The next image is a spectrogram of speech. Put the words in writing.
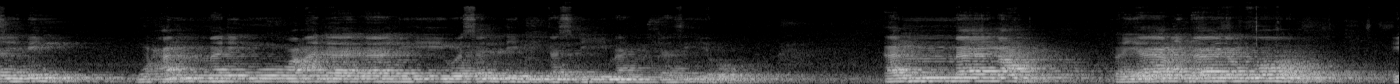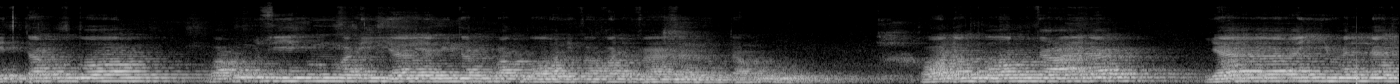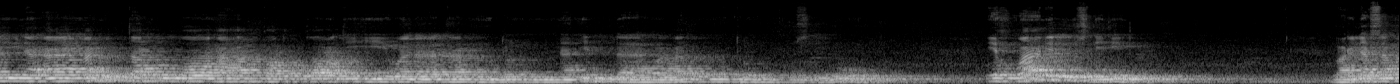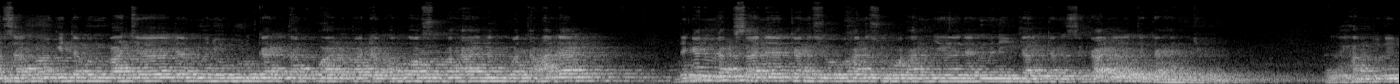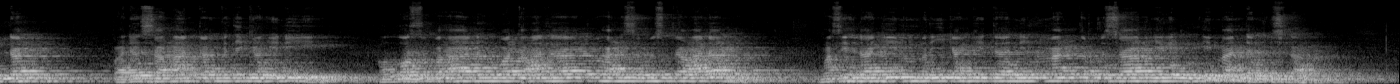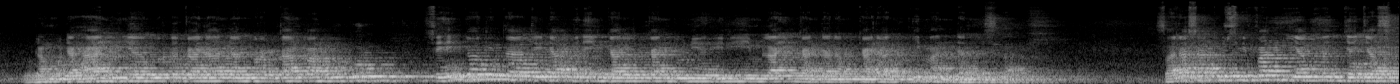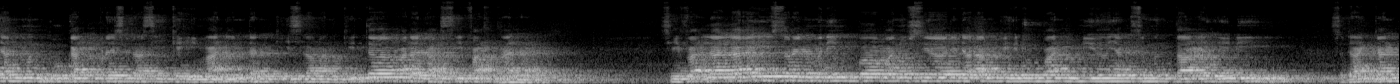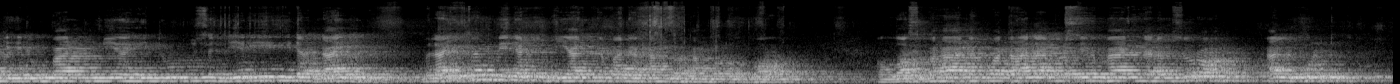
الهاشمي محمد وعلى آله وسلم تسليما كثيرا. أما بعد فيا عباد الله اتقوا الله وأوصيكم وإياي بتقوى الله فقد فاز المتقون. قال الله تعالى يا ikhwanil muslimin Marilah sama-sama kita membaca dan menyuburkan takwa kepada Allah Subhanahu wa taala dengan melaksanakan suruhan-suruhannya dan meninggalkan segala tegahannya. Alhamdulillah pada saat dan ketika ini Allah Subhanahu nikmat terbesar yaitu iman dan Islam. Mudah-mudahan ia berkekalan dan bertambah hukum sehingga kita tidak meninggalkan dunia ini melainkan dalam keadaan iman dan Islam. Salah satu sifat yang menjejas dan menggugat prestasi keimanan dan keislaman kita adalah sifat lalai. Sifat lalai sering menimpa manusia di dalam kehidupan dunia yang sementara ini. Sedangkan kehidupan dunia itu sendiri tidak lain melainkan medan ujian kepada hamba-hamba Allah. Allah Subhanahu wa taala berfirman dalam surah Al-Mulk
